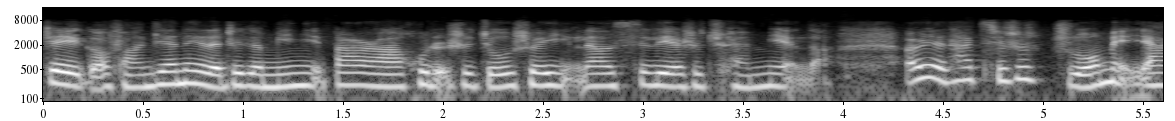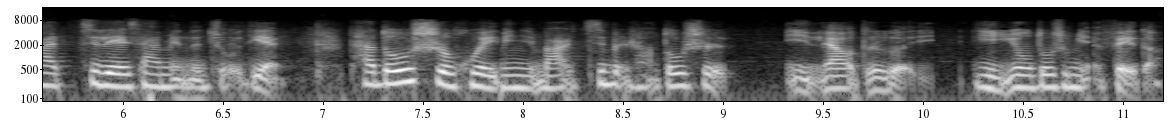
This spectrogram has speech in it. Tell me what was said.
这个房间内的这个迷你 bar 啊，或者是酒水饮料系列是全免的，而且它其实卓美亚系列下面的酒店，它都是会迷你 bar，基本上都是饮料这个饮用都是免费的。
